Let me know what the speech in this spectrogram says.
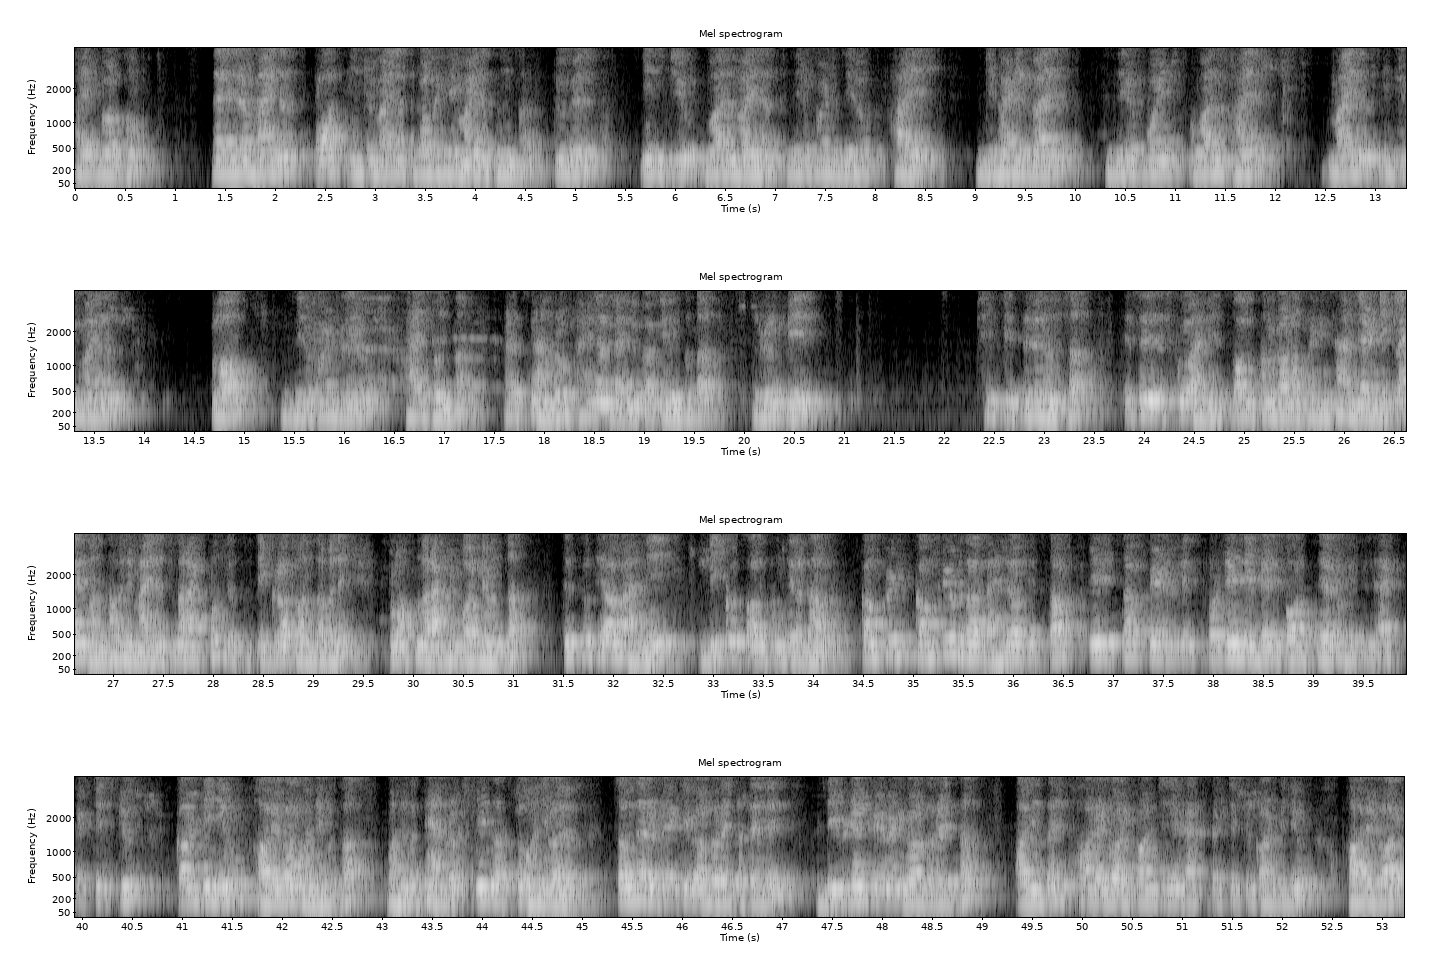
five गर्छौँ त्यहाँनिर माइनस प्लस इन्टु माइनस गर्दाखेरि माइनस हुन्छ twelve into one minus zero point zero five divided by zero point one five minus into minus plus zero point zero five हुन्छ। र यसको हाम्रो final value कति हुन्छ त? रुपिज फिफ्टी सेभेन हुन्छ। यसरी यसको हामी सल्युसन गर्न सकिन्छ। हामीलाई डिक्लाइन भन्छ भने माइनसमा राख्छौँ। त्यसपछि ग्रोथ भन्छ भने प्लसमा राख्नुपर्ने हुन्छ। त्यसपछि अब हामी बीको सल्युसनतिर जाउँ। Compute the value of stocks a stock paid rupees fourteen dividend per share which is expected to forever भनेको छ। भनेपछि हाम्रो ए जस्तो हुने भयो। चौध रुपियाँ के गर्दो रहेछ त्यसले? डिभिडेन्ड पेमेन्ट गर्दो रहेछ। अनि चाहिँ forever continue expected to continue forever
